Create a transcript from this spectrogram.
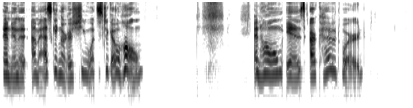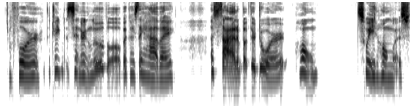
and in it, I'm asking her if she wants to go home. And home is our code word for the treatment center in Louisville because they have a a sign above their door, home, sweet homeless.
